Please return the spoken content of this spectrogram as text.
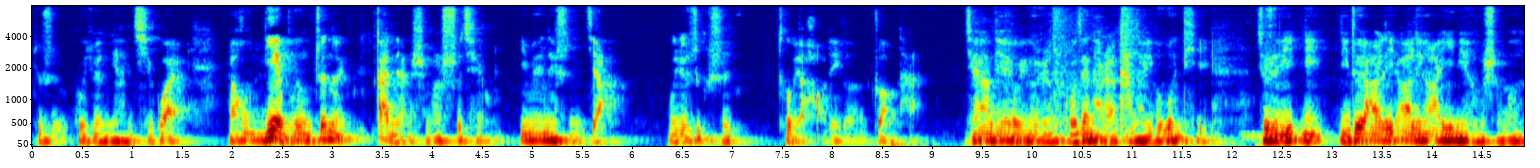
就是会觉得你很奇怪，然后你也不用真的干点什么事情，因为那是你家。我觉得这个是特别好的一个状态。前两天有一个人，我在那儿看到一个问题，就是你你你对二零二零二一年有什么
